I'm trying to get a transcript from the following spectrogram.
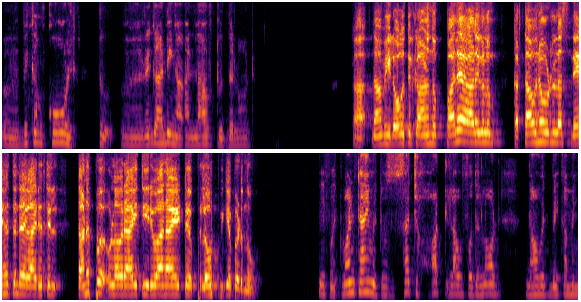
uh, become cold to uh, regarding our love to the Lord. നാം ഈ ലോകത്തിൽ കാണുന്നു പല ആളുകളും കർത്താവിനോടുള്ള സ്നേഹത്തിന്റെ കാര്യത്തിൽ തണുപ്പ് ഉള്ളവരായി തീരുവാനായിട്ട് പ്രലോഭിപ്പിക്കപ്പെടുന്നു If at one time it was such a hot love for the Lord, now it becoming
